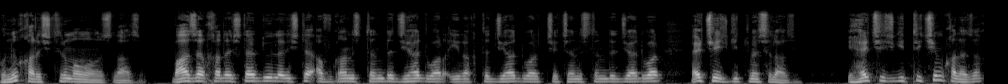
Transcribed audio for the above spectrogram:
Bunu karıştırmamamız lazım. Bazı arkadaşlar diyorlar işte Afganistan'da cihad var, Irak'ta cihad var, Çeçenistan'da cihad var. Her şey gitmesi lazım. E her şey gitti kim kalacak?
